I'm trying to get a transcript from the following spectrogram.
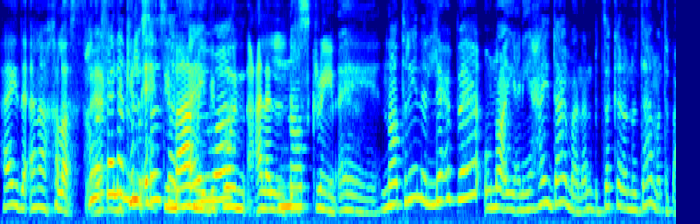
هيدا أنا خلص هو فعلاً كل اهتمامي أيوة، بيكون على ال screen إيه ناطرين اللعبة ونا يعني هاي دائما أنا بتذكر إنه دائما تبع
